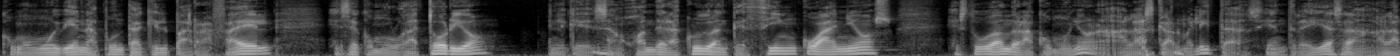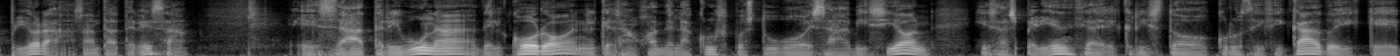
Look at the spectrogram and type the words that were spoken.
como muy bien apunta aquí el Rafael, ese comulgatorio en el que San Juan de la Cruz durante cinco años estuvo dando la comunión a las carmelitas y entre ellas a, a la priora Santa Teresa esa tribuna del coro en el que San Juan de la Cruz pues tuvo esa visión y esa experiencia del Cristo crucificado y que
